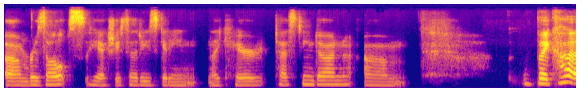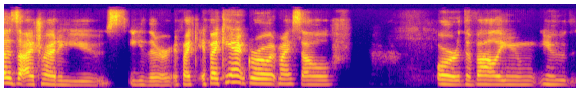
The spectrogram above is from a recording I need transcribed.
um, results. He actually said he's getting like hair testing done. Um, because I try to use either if I if I can't grow it myself or the volume you know,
